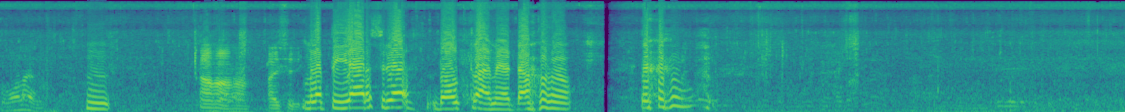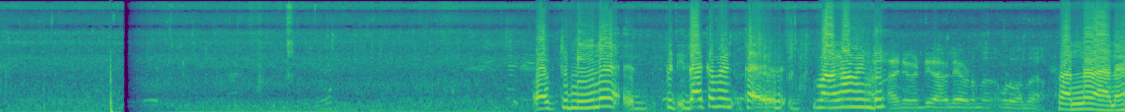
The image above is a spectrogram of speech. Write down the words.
കോളാണ് ഉം. ആ ആ ആ അത് ശരി നമ്മളെ പി ആർ എസിലെ ഡോക്ടറാണ് കേട്ടോ. ഡോക്ടർ മീന് ഇതാക്കാൻ വാങ്ങാൻ വേണ്ടി? വന്നതാണ്.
